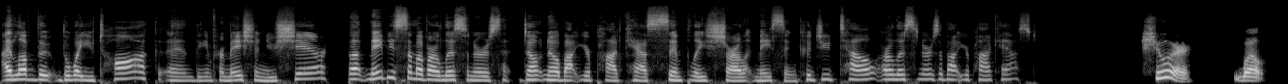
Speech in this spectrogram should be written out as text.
I love the the way you talk and the information you share, but maybe some of our listeners don't know about your podcast Simply Charlotte Mason. Could you tell our listeners about your podcast? Sure. Well,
